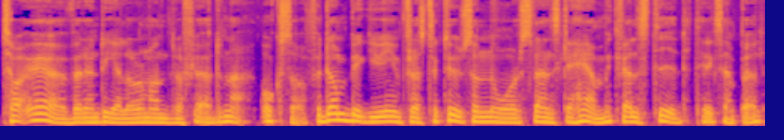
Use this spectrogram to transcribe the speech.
ta över en del av de andra flödena också. För de bygger ju infrastruktur som når svenska hem kvällstid till exempel.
